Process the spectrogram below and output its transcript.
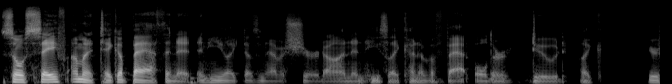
so safe. I'm gonna take a bath in it." And he like doesn't have a shirt on, and he's like kind of a fat older dude, like your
